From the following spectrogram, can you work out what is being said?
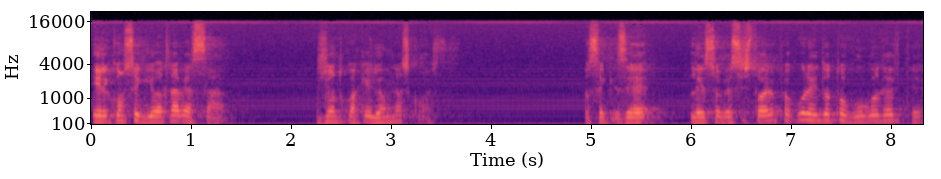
ele conseguiu atravessar junto com aquele homem nas costas. Se você quiser ler sobre essa história, procure aí, Dr. Google deve ter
